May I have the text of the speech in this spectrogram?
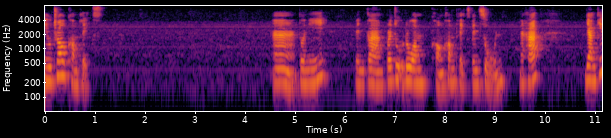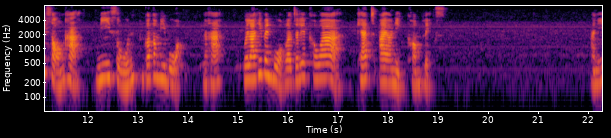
neutral complex อ่า ตัวนี้เป็นกลางประจุรวมของ complex เป็นศูนย์นะคะ อย่างที่สองค่ะ มีศูนย์ก็ต้องมีบวกนะคะ เวลาที่เป็นบวกเราจะเรียกเขาว่า cation complex อันนี้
